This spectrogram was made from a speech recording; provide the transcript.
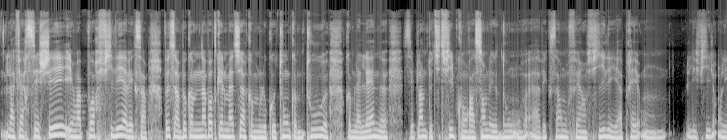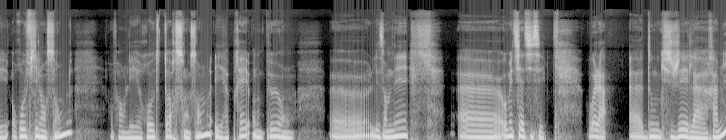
la faire sécher et on va pouvoir filer avec ça. En fait c'est un peu comme n'importe quelle matière, comme le coton, comme tout, comme la laine. C'est plein de petites fibres qu'on rassemble et dont avec ça on fait un fil et après on les fils on les refile ensemble. Enfin on les retorse ensemble et après on peut euh, les emmener au métier à tisser. Voilà. donc j'ai la rami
